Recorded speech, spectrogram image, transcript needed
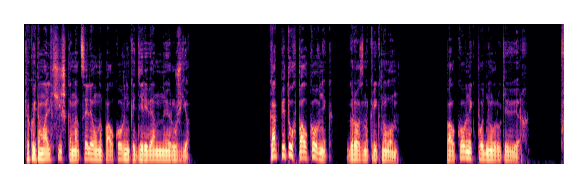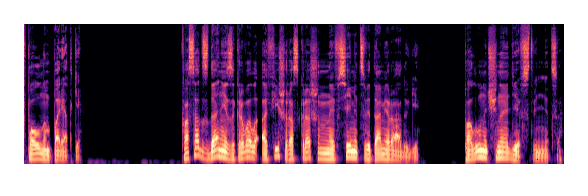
Какой-то мальчишка нацелил на полковника деревянное ружье. «Как петух, полковник!» — грозно крикнул он. Полковник поднял руки вверх. «В полном порядке». Фасад здания закрывала афиша, раскрашенная всеми цветами радуги. «Полуночная девственница».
